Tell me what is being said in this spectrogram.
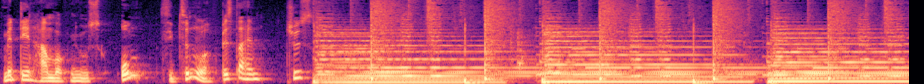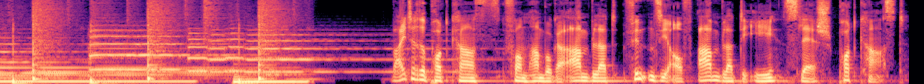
mit den Hamburg News um 17 Uhr. Bis dahin. Tschüss. Weitere Podcasts vom Hamburger Abendblatt finden Sie auf abendblatt.de slash podcast.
